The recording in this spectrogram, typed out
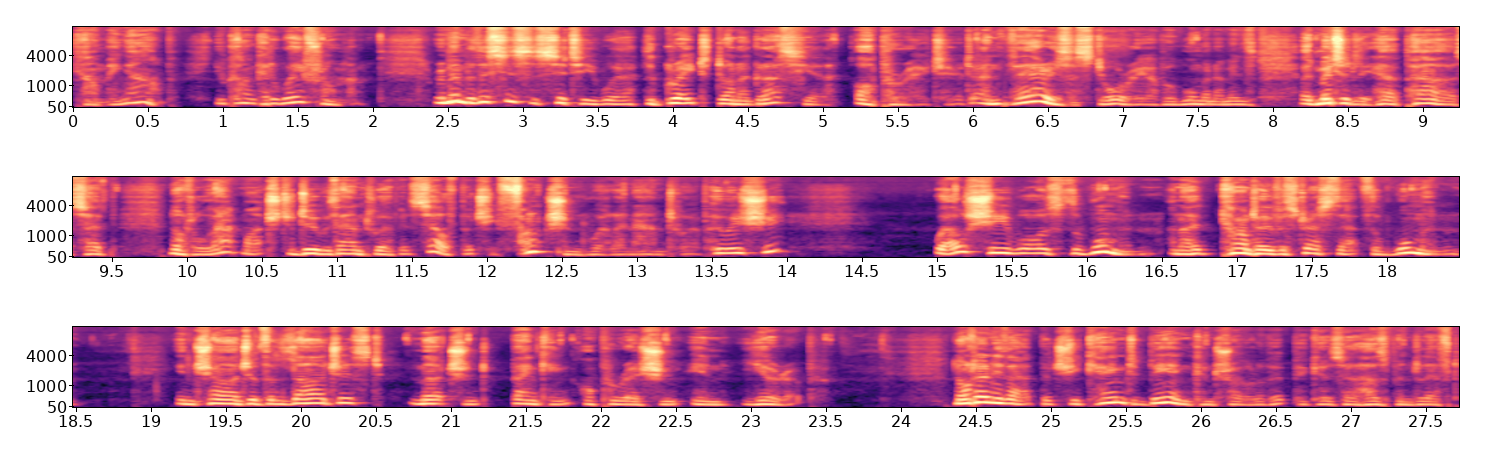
coming up. You can't get away from them. Remember, this is the city where the great Donna Gracia operated, and there is a story of a woman. I mean, admittedly, her powers had not all that much to do with Antwerp itself, but she functioned well in Antwerp. Who is she? Well, she was the woman, and I can't overstress that, the woman in charge of the largest merchant banking operation in Europe. Not only that, but she came to be in control of it because her husband left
